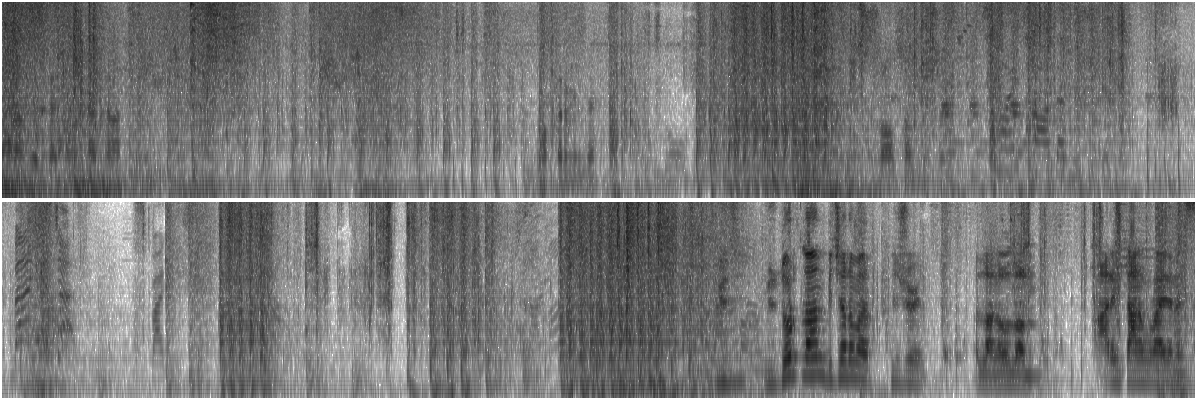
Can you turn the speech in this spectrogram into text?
Baran göstersen istersen at. Notlarım indi. Su alsam düşsün. Spike A'da düştü. Ben kaçar. Spike düştü. 100, 104 lan bir canı var Killjoy'un. Lan oğlum. Hadi bir tane vuraydınız.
